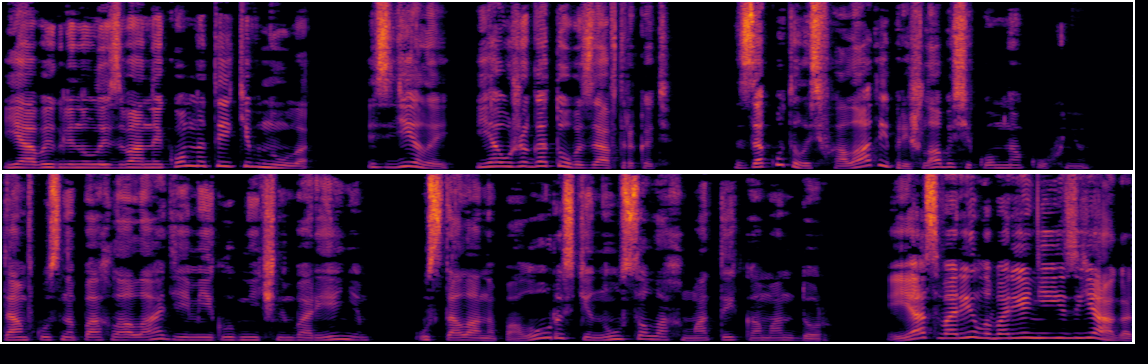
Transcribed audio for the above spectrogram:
Я выглянула из ванной комнаты и кивнула. «Сделай, я уже готова завтракать». Закуталась в халат и пришла босиком на кухню. Там вкусно пахло оладьями и клубничным вареньем. У стола на полу растянулся лохматый командор. «Я сварила варенье из ягод,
